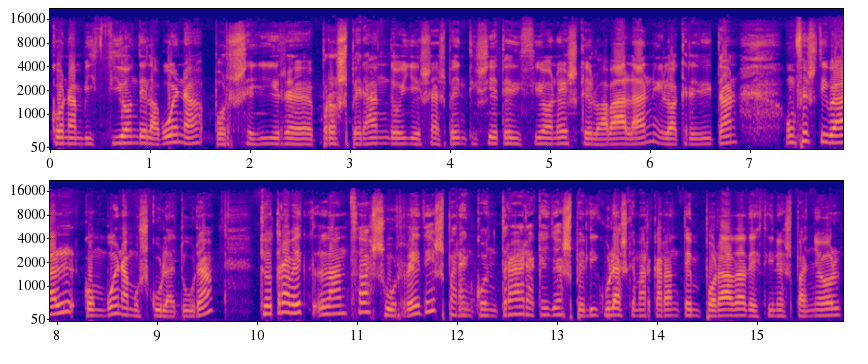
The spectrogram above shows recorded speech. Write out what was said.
con ambición de la buena por seguir eh, prosperando y esas 27 ediciones que lo avalan y lo acreditan. Un festival con buena musculatura que otra vez lanza sus redes para encontrar aquellas películas que marcarán temporada de cine español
